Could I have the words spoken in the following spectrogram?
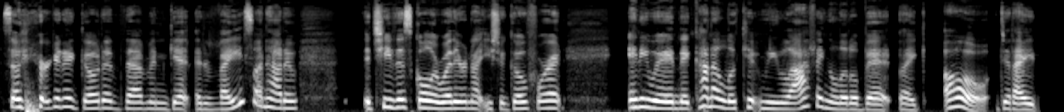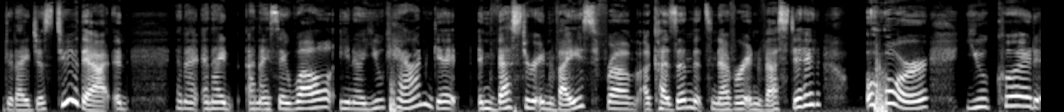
So you're going to go to them and get advice on how to achieve this goal or whether or not you should go for it. Anyway, and they kind of look at me laughing a little bit like, "Oh, did I did I just do that?" And and I and I and I say, "Well, you know, you can get investor advice from a cousin that's never invested or you could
